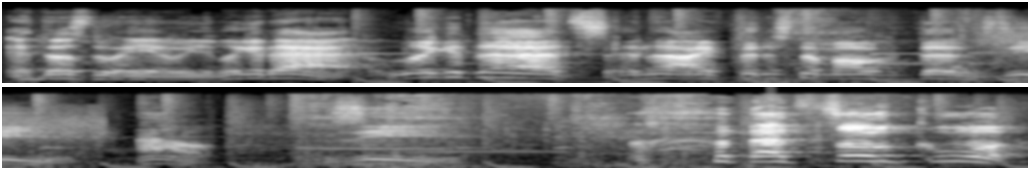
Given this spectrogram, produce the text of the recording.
It does do AoE. Look at that. Look at that. And then I finish them off with the Z. Ow. Z. that's so cool.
